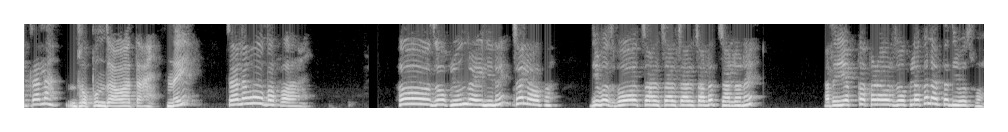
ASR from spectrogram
चला झोपून जावा आता. नाही? चला हो बापा. हो झोप येऊन राहिली नाही. चला बापा. दिवसभर चाल चाल चाल चालत झालं नाही. आता एक कड्यावर झोपला का ना आता दिवसभर?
